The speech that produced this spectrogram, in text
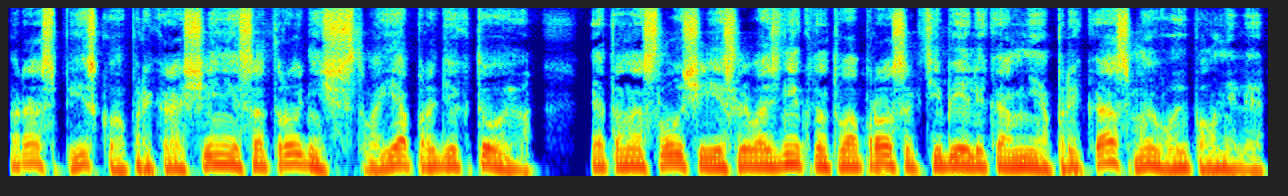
Расписку о прекращении сотрудничества я продиктую. Это на случай, если возникнут вопросы к тебе или ко мне. Приказ мы выполнили.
